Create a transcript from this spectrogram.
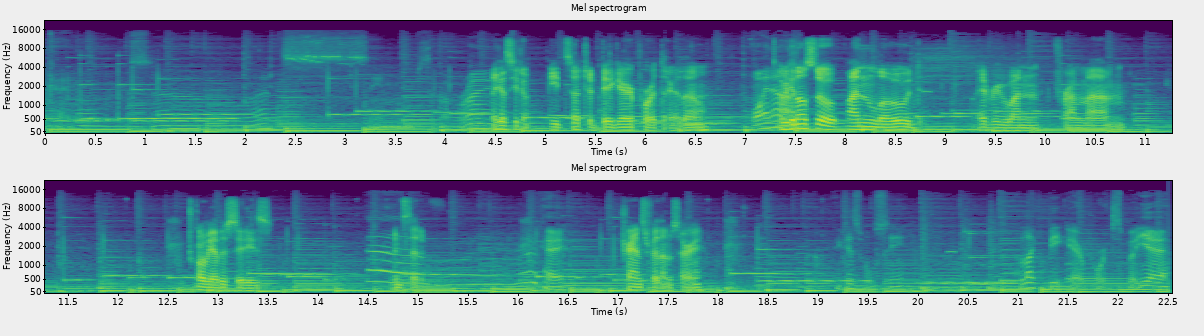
Okay. So that seems about right. I guess you don't need such a big airport there, though. Why not? We can also unload everyone from um, all the other cities instead of Okay. transfer them. Sorry. I guess we'll see. I like big airports, but yeah,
